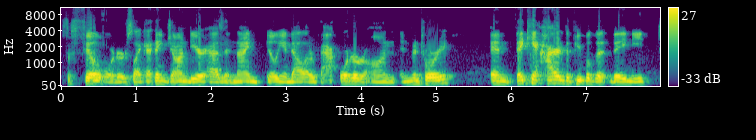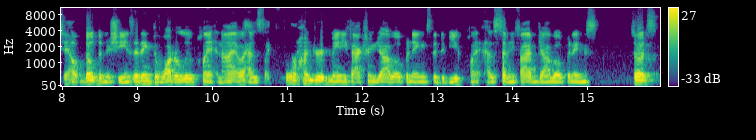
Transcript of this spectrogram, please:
fulfill orders? Like I think John Deere has a nine billion dollar back order on inventory and they can't hire the people that they need to help build the machines. I think the Waterloo plant in Iowa has like 400 manufacturing job openings. The Dubuque plant has 75 job openings. So it's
